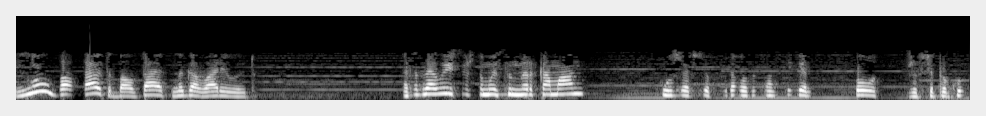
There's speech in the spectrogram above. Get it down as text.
Ну, болтают и болтают, наговаривают. А когда выяснилось, что мой сын наркоман, уже все, когда уже конфидент, уже все прокурор.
